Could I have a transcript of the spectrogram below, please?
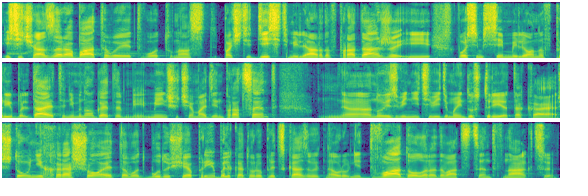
и сейчас зарабатывает, вот у нас почти 10 миллиардов продажи и 87 миллионов прибыль. Да, это немного, это меньше, чем 1%, а, ну, извините, видимо, индустрия такая. Что у них хорошо, это вот будущая прибыль, которую предсказывают на уровне 2 доллара 20 центов на акцию.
